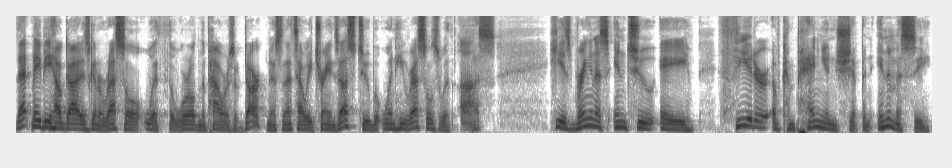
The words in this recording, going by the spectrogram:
that may be how God is going to wrestle with the world and the powers of darkness. And that's how he trains us to. But when he wrestles with us, he is bringing us into a theater of companionship and intimacy.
